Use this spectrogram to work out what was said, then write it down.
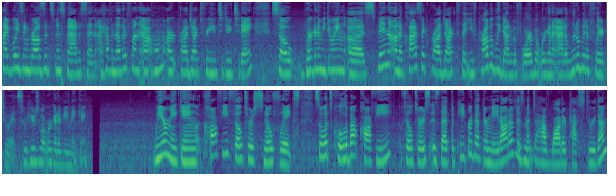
Hi boys and girls, it's Miss Maddesen. I have another fun at-home art project for you to do today. So we're going to be doing a spin on a classic project that you've probably done before, but we're going to add a little bit of flair to it. So here's what we're going to be making. We are making coffee filter snowflakes. So what's cool about coffee filters is that the paper that they're made out of is meant to have water pass through them.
